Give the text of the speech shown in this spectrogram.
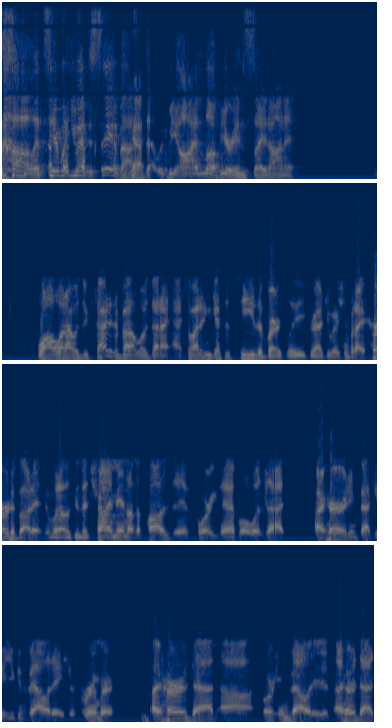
Let's hear what you had to say about Yeah. it. That would be. I love your insight on it. Well, what I was excited about was that I I- so I didn't get to see the Berklee graduation, but I heard about it. And what I was going to chime in on the positive, for example, was that I heard, and Becca, you can validate this rumor. I heard that, uh, or invalidate it. I heard that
